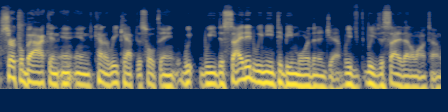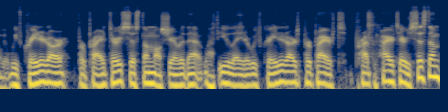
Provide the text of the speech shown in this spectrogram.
circle back and, and, and kind of recap this whole thing. We we decided we need to be more than a gym. We've we've decided that a long time ago. We've created our proprietary system. I'll share with that with you later. We've created our proprietary proprietary system,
